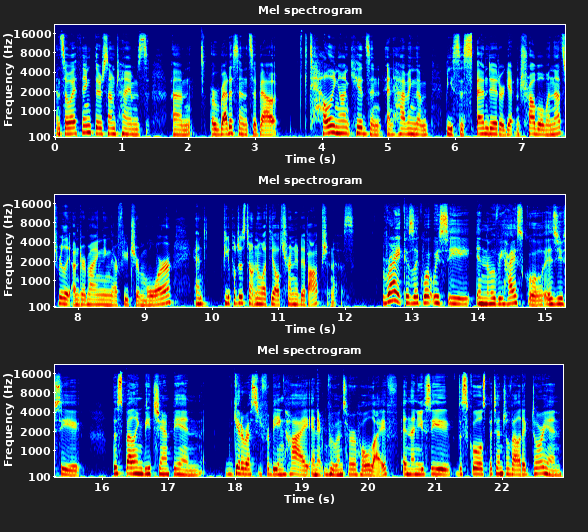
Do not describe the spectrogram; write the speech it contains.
And so I think there's sometimes um, a reticence about telling on kids and, and having them be suspended or get in trouble when that's really undermining their future more. And people just don't know what the alternative option is. Right, because like what we see in the movie High School is you see the spelling bee champion get arrested for being high and it ruins her whole life. And then you see the school's potential valedictorian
